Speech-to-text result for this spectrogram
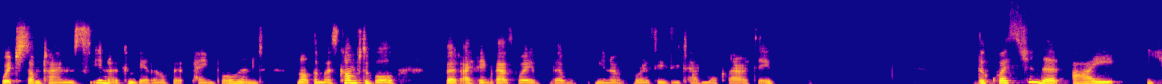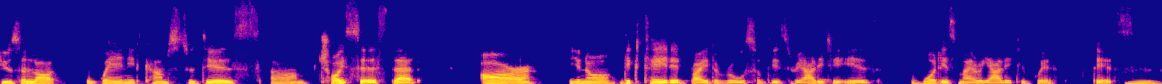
which sometimes you know can be a little bit painful and not the most comfortable but i think that's where the you know where it's easy to have more clarity. The question that i use a lot when it comes to these um, choices that are you know dictated by the rules of this reality is what is my reality with this? Mm.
